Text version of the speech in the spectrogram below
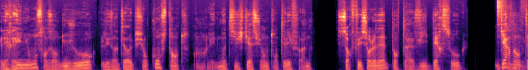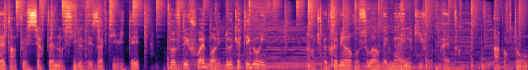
les réunions sans ordre du jour, les interruptions constantes, hein, les notifications de ton téléphone, surfer sur le net pour ta vie perso, Garde en tête hein, que certaines aussi de tes activités peuvent des fois être dans les deux catégories. tu peux très bien recevoir des mails qui vont être importants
